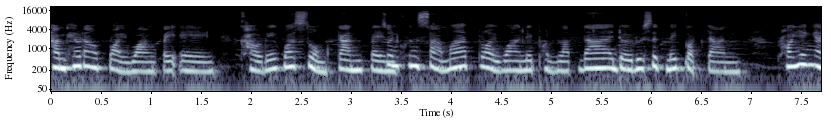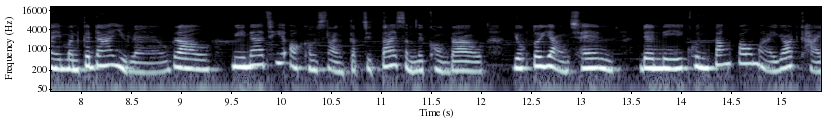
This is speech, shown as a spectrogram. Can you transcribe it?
ทำให้เราปล่อยวางไปเอง เขาเรียกว่าสวมการเป็นจนคุณสามารถปล่อยวางในผลลัพธ์ได้ โดยรู้สึกไม่กดดันเพราะยังไงมันก็ได้อยู่แล้ว เรามีหน้าที่ออกคำสั่งกับจิตใต้สำนึกของเรา ยกตัวอย่างเช่น เดือนนี้คุณตั้งเป้าหมายยอดขาย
